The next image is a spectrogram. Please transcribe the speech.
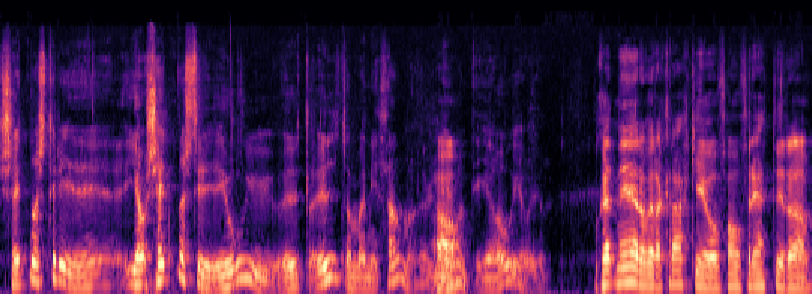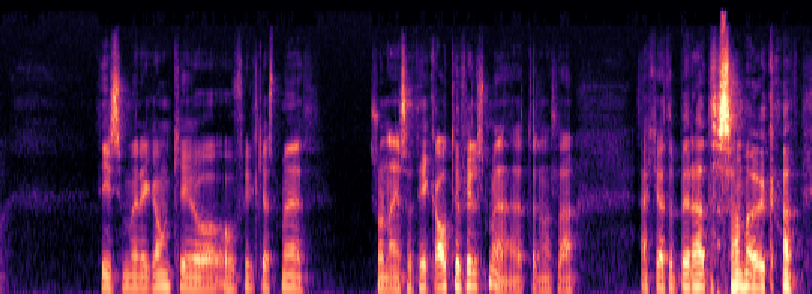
setna stríði, já setna stríði jú, jú, auðvitað, auðvitað mann í það maður, Já. lifandi, já, já, já. Og hvernig er að vera krakki og fá fréttir af því sem er í gangi og, og fylgjast með svona eins og þið gáttu fylgst með? Þetta er náttúrulega ekki að byrja þetta sama við hvað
